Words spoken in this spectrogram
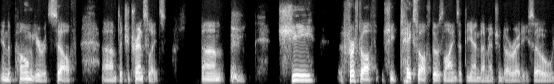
in the poem here itself um, that she translates. Um, she, first off, she takes off those lines at the end I mentioned already. So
